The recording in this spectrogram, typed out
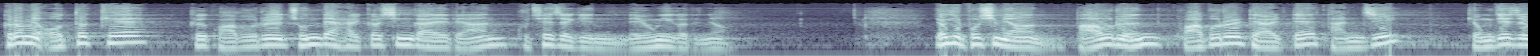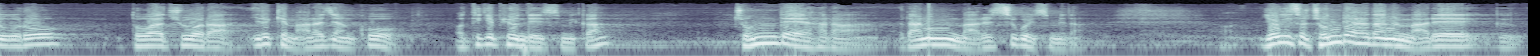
그러면 어떻게 그 과부를 존대할 것인가에 대한 구체적인 내용이거든요. 여기 보시면 바울은 과부를 대할 때 단지 경제적으로 도와주어라 이렇게 말하지 않고 어떻게 표현되어 있습니까? 존대하라 라는 말을 쓰고 있습니다. 여기서 존대하다는 말의 그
